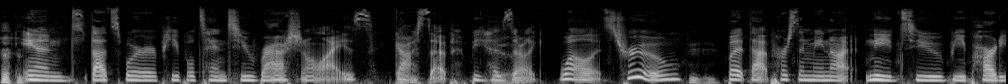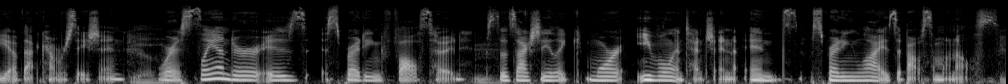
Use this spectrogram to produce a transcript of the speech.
and that's where people tend to rationalize gossip because Yeah. they're like, well, it's true, Mhm. but that person may not need to be party of that conversation. Yeah. Whereas slander is spreading falsehood. Mm. So it's actually like more evil intention and spreading lies about someone else. Mm.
